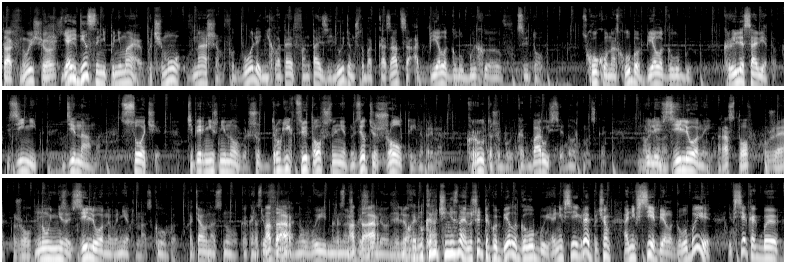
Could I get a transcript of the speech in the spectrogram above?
Так, ну еще. Я единственное не понимаю, почему в нашем футболе не хватает фантазии людям, чтобы отказаться от бело-голубых э, цветов. Сколько у нас клубов бело-голубых? Крылья Советов, Зенит, Динамо, Сочи, теперь Нижний Новгород. Что, других цветов, что ли, нет? Ну, сделайте желтый, например. Круто же будет, как Боруссия Дортмундская. Ну, Или зеленый. Ростов уже желтый. Ну, не знаю, зеленого нет у нас клуба. Хотя у нас, ну, как Краснодар. Уфа, ну, вы немножко Краснодар зеленый. зелёный. Ну, х- ну, короче, не знаю, ну, что это такое бело-голубые? Они все играют, причем они все бело-голубые, и все как бы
